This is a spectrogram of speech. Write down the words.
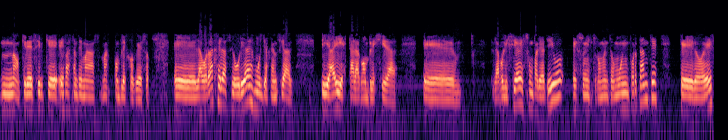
no, quiere decir que es bastante más, más complejo que eso. Eh, el abordaje de la seguridad es multiagencial y ahí está la complejidad. Eh, la policía es un paliativo, es un instrumento muy importante, pero es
